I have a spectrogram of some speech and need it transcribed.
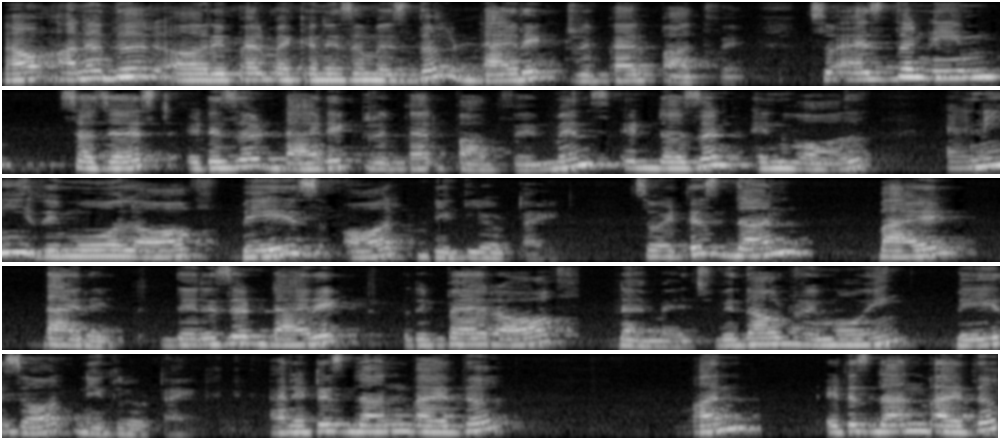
Now another uh, repair mechanism is the direct repair pathway. So as the name suggests it is a direct repair pathway means it doesn't involve any removal of base or nucleotide. So it is done by direct. There is a direct repair of damage without removing base or nucleotide and it is done by the one it is done by the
